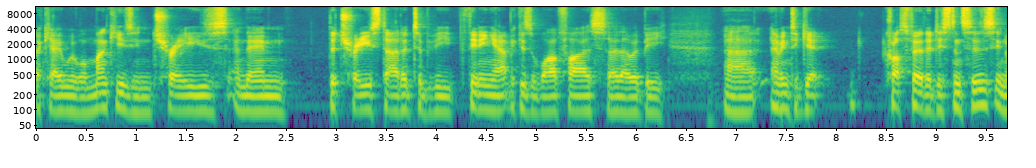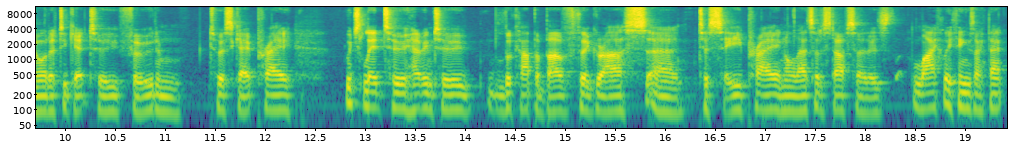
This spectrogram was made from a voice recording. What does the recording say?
okay, we were monkeys in trees, and then the trees started to be thinning out because of wildfires. So they would be uh, having to get cross further distances in order to get to food and to escape prey, which led to having to look up above the grass uh, to see prey and all that sort of stuff. So there's likely things like that.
